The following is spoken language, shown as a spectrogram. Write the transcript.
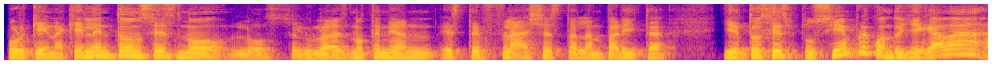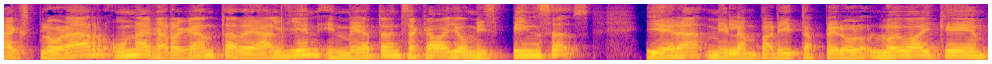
porque en aquel entonces no, los celulares no tenían este flash, esta lamparita. Y entonces, pues siempre cuando llegaba a explorar una garganta de alguien, inmediatamente sacaba yo mis pinzas y era mi lamparita. Pero luego hay que,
